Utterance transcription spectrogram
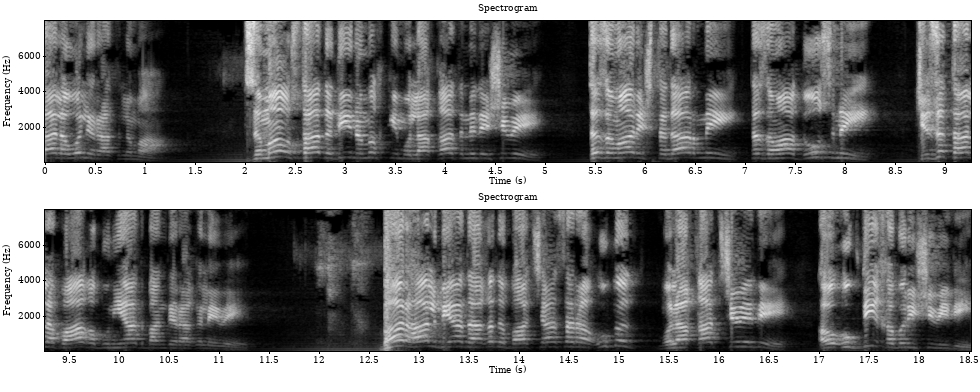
تاله ولې راتلما زما استاد دین مخ کې ملاقات نه دی شوی ته زما رشتہ دار نه ته زما دوست نه چې زه تاله په هغه بنیاد باندې راغلی وې بهرحال بیا داغه د بادشاه سره وګد ملاقات شوه دی او وګدي خبري شوه دی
